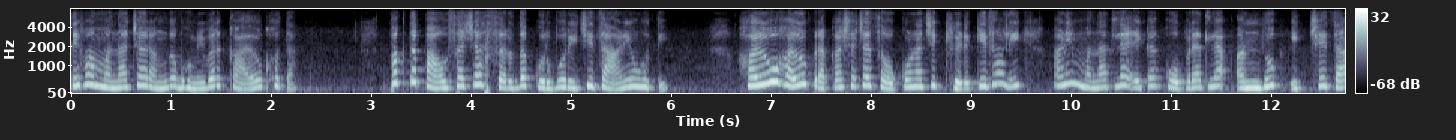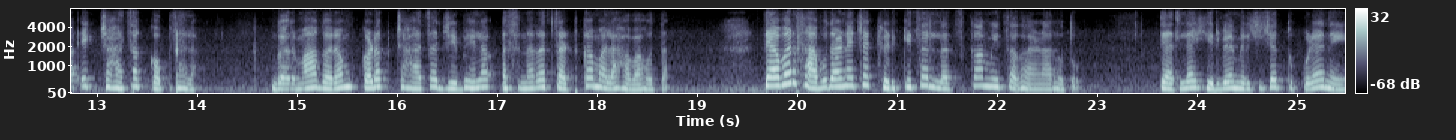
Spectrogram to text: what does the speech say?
तेव्हा मनाच्या रंगभूमीवर काळोख होता. फक्त पावसाच्या सर्द कुरबुरीची जाणीव होती. हळूहळू प्रकाशाच्या चौकोनाची खिडकी झाली आणि मनातल्या एका कोपऱ्यातल्या अंधुक इच्छेचा एक चहाचा कप झाला. गरमागरम कडक चहाचा जिभेला असणारा चटका मला हवा होता. त्यावर साबुदाण्याच्या खिडकीचा लचका मी चघळणार होतो. त्यातल्या हिरव्या मिरचीच्या तुकड्याने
